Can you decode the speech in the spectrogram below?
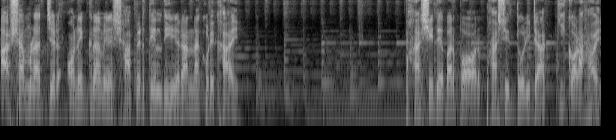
আসাম রাজ্যের অনেক গ্রামে সাপের তেল দিয়ে রান্না করে খায়। ফাঁসি দেবার পর ফাঁসির দড়িটা কি করা হয়?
